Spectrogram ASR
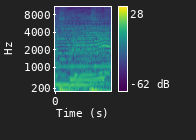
Amen.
